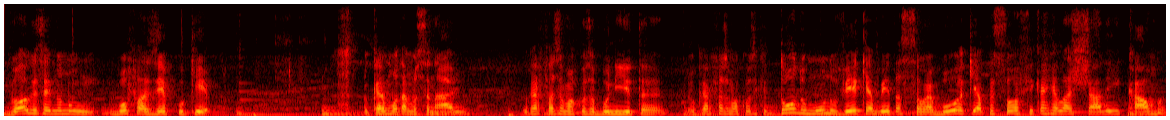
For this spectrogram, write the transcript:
Vlogs ainda não vou fazer porque eu quero montar meu cenário. Eu quero fazer uma coisa bonita. Eu quero fazer uma coisa que todo mundo vê que a ambientação é boa, que a pessoa fica relaxada e calma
